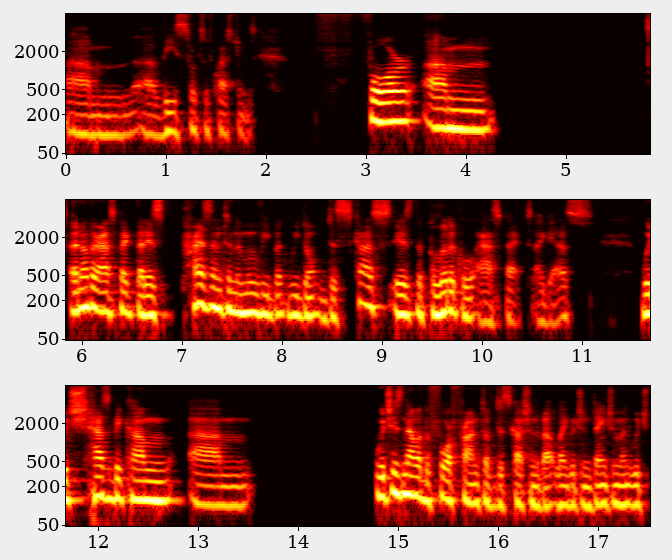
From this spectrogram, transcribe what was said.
um, uh, these sorts of questions. For um, another aspect that is present in the movie, but we don't discuss is the political aspect, I guess, which has become, um, which is now at the forefront of discussion about language endangerment, which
